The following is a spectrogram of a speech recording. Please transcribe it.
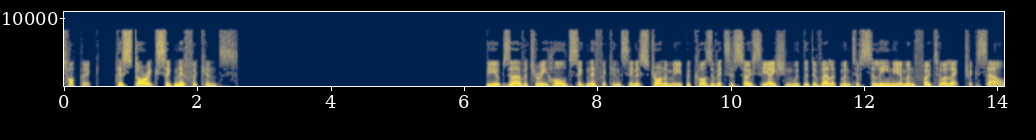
Topic: Historic significance. The observatory holds significance in astronomy because of its association with the development of selenium and photoelectric cell.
